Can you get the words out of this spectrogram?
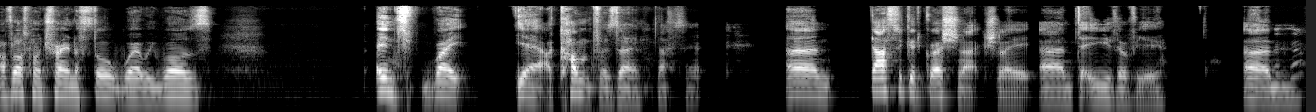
I've lost my train of thought where we was. In wait, yeah, a comfort zone. That's it. Um, that's a good question actually. Um, to either of you. Um, Mhm.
